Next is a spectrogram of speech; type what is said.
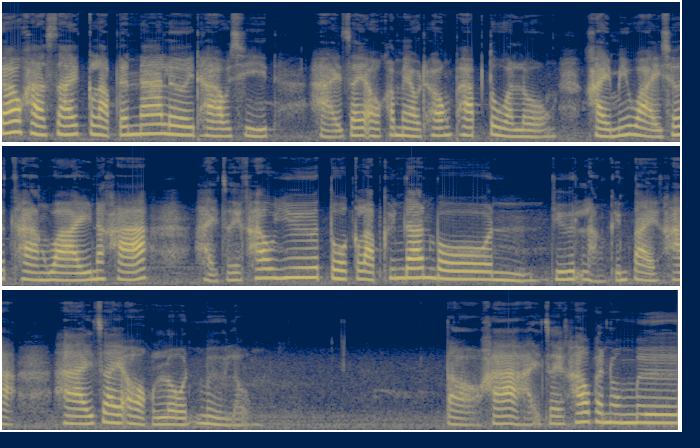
ก้าวขาซ้ายกลับด้านหน้าเลยเท้าชิด หายใจออกขมวท้องพับตัวลง ใครไม่ไหวเชิดคางไว้นะคะ หายใจเข้ายืดตัวกลับขึ้นด้านบน ยืดหลังขึ้นไปค่ะ หายใจออกลดมือลง ต่อค่ะ หายใจเข้าพนมมือ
